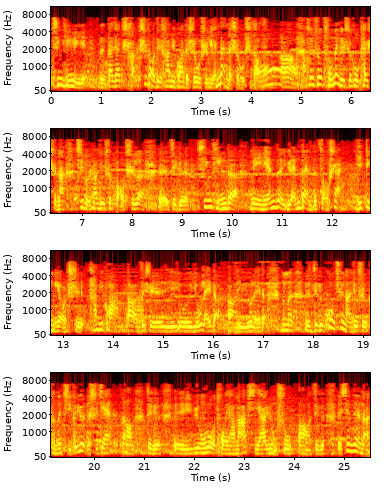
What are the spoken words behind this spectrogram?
蜻蜓里大家吃吃到这个哈密瓜的时候是元旦的时候吃到的啊，所以说从那个时候开始呢，基本上就是保持了呃这个蜻蜓的每年的元旦的早膳一定要吃哈密瓜啊，这是有由来的啊，有由来的。那么呃这个过去呢，就是可能几个月的时间啊，这个呃用骆驼呀、马匹呀运输啊，这个现在呢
